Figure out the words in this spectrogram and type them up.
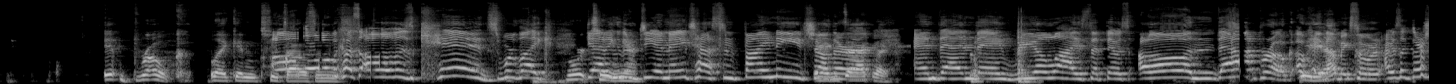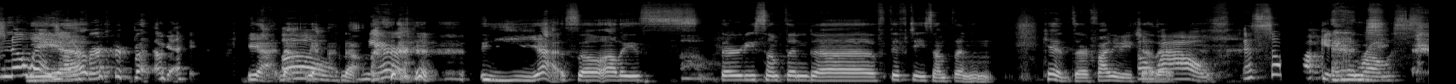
It broke like in 2000. Oh, because all of his kids were like 14, getting their yeah. DNA tests and finding each other. Exactly. And then they realized that there was, oh, and that broke. Okay, Yep. that makes so much. I was like, there's no way, Yep. Jennifer. But okay. Yeah, no, Oh, yeah, no. weird. yeah, so all these Oh. 30 something to 50 something kids are fighting each Oh, other. wow. That's so fucking And- gross.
